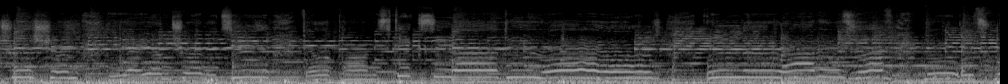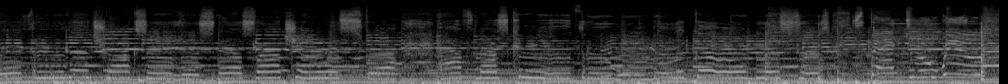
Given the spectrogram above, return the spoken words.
station. The AM Trinity fell upon his Dixie derailed. In the rattles of made its way through the tracks of a snail slouching whisper. Half mast commute through umbilical blisters. Spectre will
